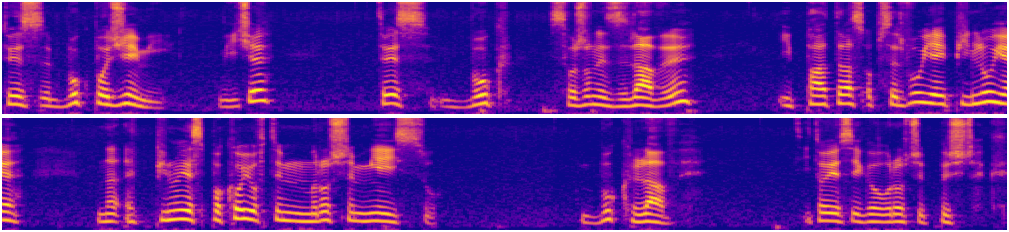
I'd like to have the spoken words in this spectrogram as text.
tu jest Bóg podziemi. Widzicie? To jest Bóg stworzony z lawy i Patras obserwuje i pilnuje, na, pilnuje spokoju w tym mrocznym miejscu. Bóg lawy. I to jest jego uroczy pyszczek.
